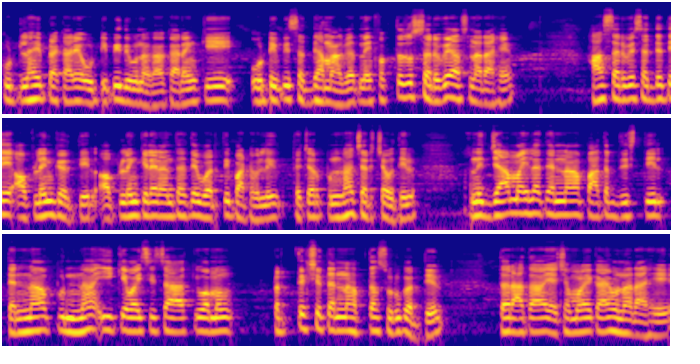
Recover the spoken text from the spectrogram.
कुठल्याही प्रकारे ओ टी पी देऊ नका कारण की ओ टी पी सध्या मागत नाही. फक्त जो सर्वे असणार आहे हा सर्वे सध्या ते ऑफलाईन करतील. ऑफलाईन केल्यानंतर ते वरती पाठवले त्याच्यावर पुन्हा चर्चा होतील. आणि ज्या महिला त्यांना पात्र दिसतील त्यांना पुन्हा ई के वाय सीचा किंवा मग प्रत्यक्ष त्यांना हप्ता सुरू करतील. तर आता याच्यामुळे काय होणार आहे?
